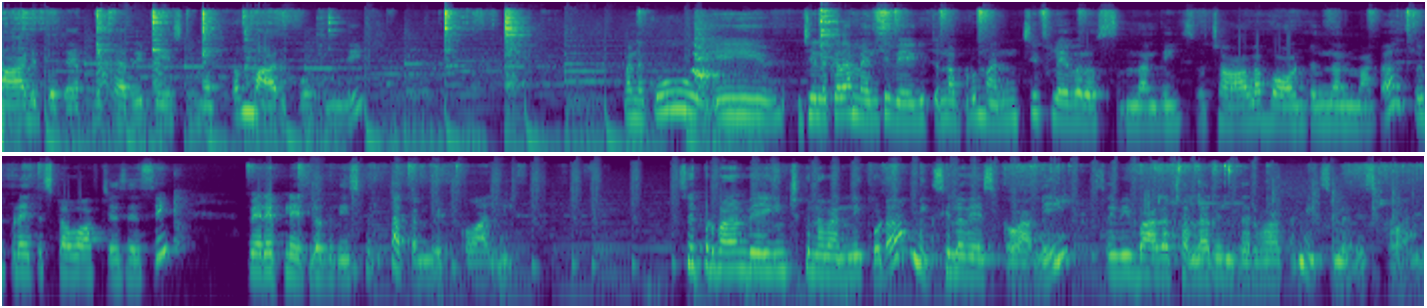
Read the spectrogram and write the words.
మాడిపోతాయి. అప్పుడు కర్రీ టేస్ట్ మొత్తం మారిపోతుంది. మనకు ఈ జీలకర్ర మెంతి వేగుతున్నప్పుడు మంచి ఫ్లేవర్ వస్తుందండి. సో చాలా బాగుంటుంది అనమాట సో ఇప్పుడైతే స్టవ్ ఆఫ్ చేసేసి వేరే ప్లేట్లోకి తీసుకొని పక్కన పెట్టుకోవాలి. సో ఇప్పుడు మనం వేగించుకున్నవన్నీ కూడా మిక్సీలో వేసుకోవాలి. సో ఇవి బాగా చల్లారిన తర్వాత మిక్సీలో వేసుకోవాలి.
